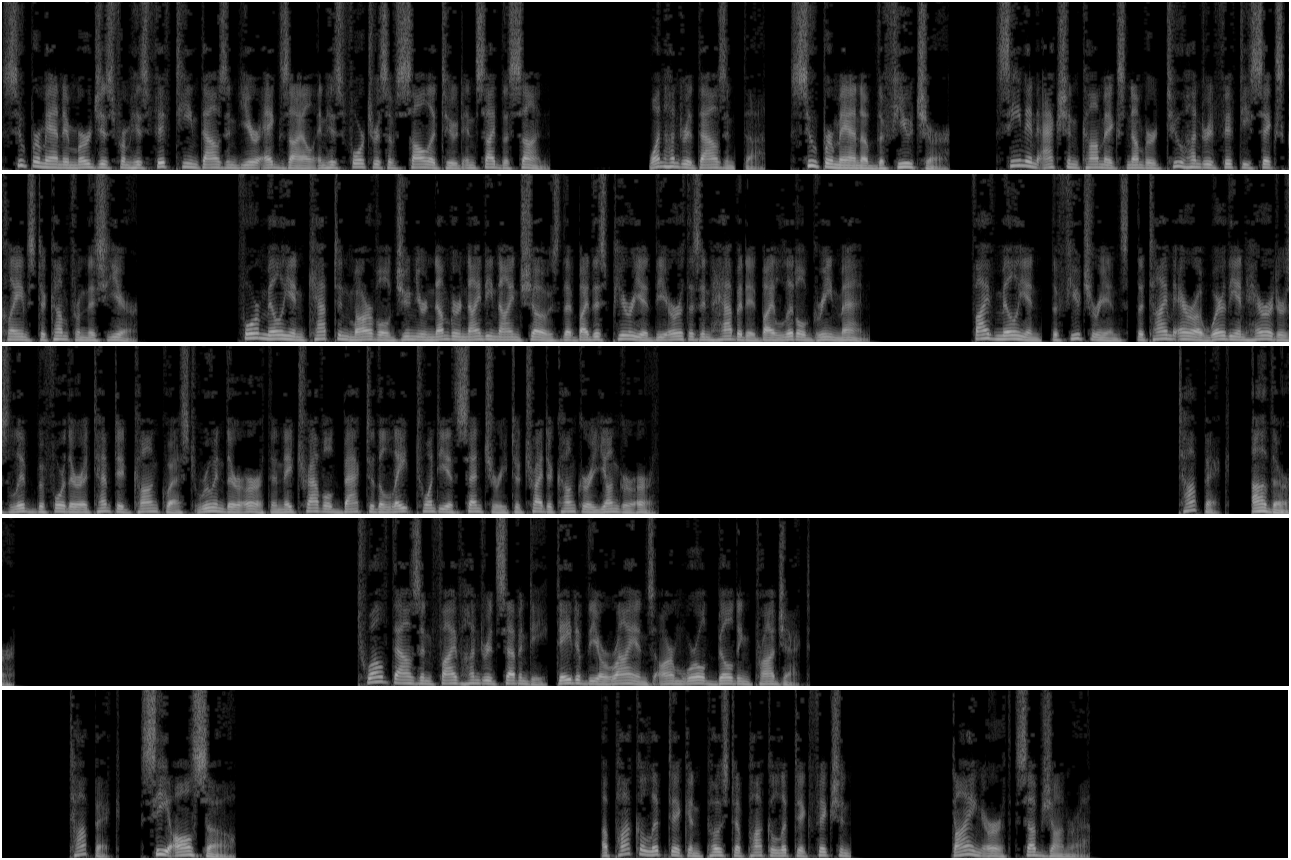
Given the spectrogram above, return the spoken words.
Superman emerges from his 15,000-year exile in his Fortress of Solitude inside the Sun. 100,000, the Superman of the Future, seen in Action Comics number 256 claims to come from this year. 4 million Captain Marvel Jr. number 99 shows that by this period the Earth is inhabited by little green men. 5 million, the Futurians, the time era where the inheritors lived before their attempted conquest ruined their Earth and they traveled back to the late 20th century to try to conquer a younger Earth. Other 12570, date of the Orion's ARM world building project See also Apocalyptic and post-apocalyptic fiction Dying Earth subgenre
